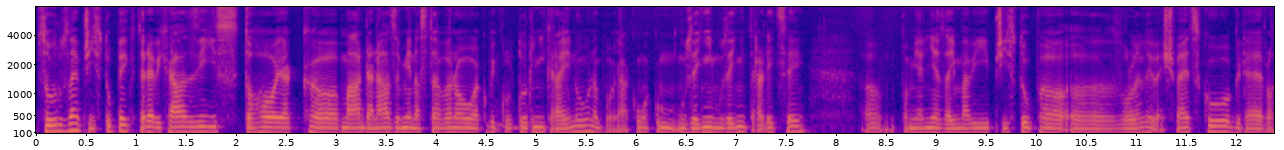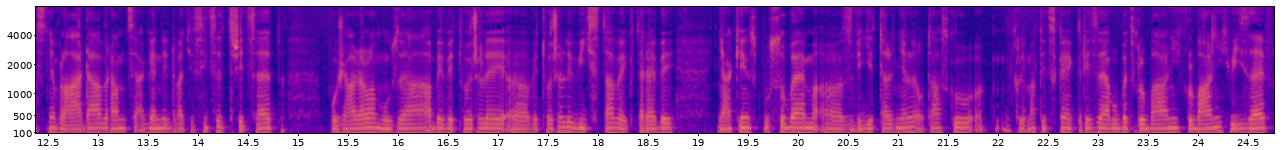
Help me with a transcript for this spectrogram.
Jsou různé přístupy, které vychází z toho, jak má daná země nastavenou jakoby kulturní krajinu nebo nějakou jako muzejní, muzejní tradici. Poměrně zajímavý přístup eh, zvolili ve Švédsku, kde vlastně vláda v rámci agendy 2030 požádala muzea, aby vytvořili, eh, vytvořili výstavy, které by nějakým způsobem eh, zviditelnili otázku klimatické krize a vůbec globálních, globálních výzev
